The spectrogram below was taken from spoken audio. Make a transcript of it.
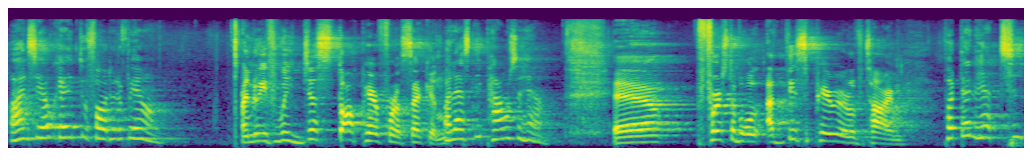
Og han siger, okay, du får det, du beder om. And if we just stop here for a second, Og lad os lige pause her. uh, first of all, at this period of time, På den her tid,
